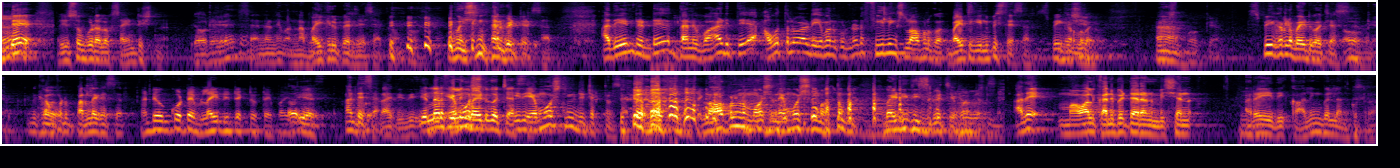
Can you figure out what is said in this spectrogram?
అంటే యూసఫ్ కూడా ఒక సైంటిస్ట్ ఉన్నాడు. ఎవరండి? అంటే మన నా బైక్ రిపేర్ చేశాక మెషిన్ కనిపెట్టాడు సార్. అదేంటంటే దాన్ని వాడితే అవతల వాడు ఏమనుకుంటున్నాడు ఫీలింగ్స్ లోపలికి బయటికి వినిపిస్తాయి సార్ స్పీకర్లో స్పీకర్లో బయటకు వచ్చేస్తారు మీకు కంఫర్ట్ పర్లేదు సార్? అంటే ఇంకో టైప్ లైట్ డిటెక్టర్ టైప్ అంటే సార్ అది ఇది feeling emotion- బయటకు వచ్చేస్తుంది. ఇది ఎమోషనల్ డిటెక్టర్ సార్. లోపల మోషన్ ఎమోషన్ మొత్తం బయటికి తీసుకొచ్చే అదే మా వాళ్ళు కనిపెట్టారని మిషన్ అరే ఇది కాలింగ్ బెల్ అనుకుంటారా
